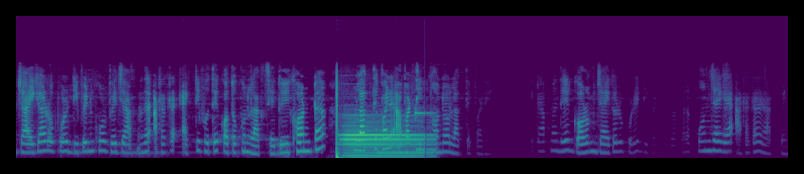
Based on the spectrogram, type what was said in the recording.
জায়গার ওপর ডিপেন্ড করবে যে আপনাদের আটাটা অ্যাক্টিভ হতে কতক্ষণ লাগছে। দুই ঘণ্টা লাগতে পারে, আবার তিন ঘন্টাও লাগতে পারে। এটা আপনাদের গরম জায়গার উপরে ডিপেন্ড করবে। আপনারা কোন জায়গায় আটাটা রাখবেন?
